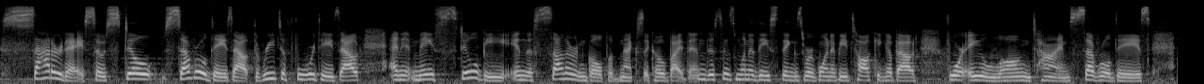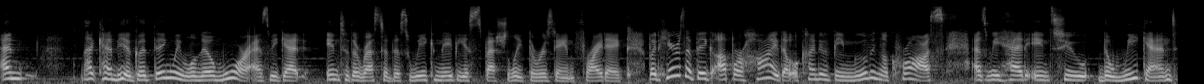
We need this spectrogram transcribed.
Saturday. So still several days out, three to four days out, and it may still be in the southern Gulf of Mexico by then. This is one of these things we're going to be talking about for a long time, several days. And that can be a good thing. We will know more as we get into the rest of this week, maybe especially Thursday and Friday. But here's a big upper high that will kind of be moving across as we head into the weekend.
